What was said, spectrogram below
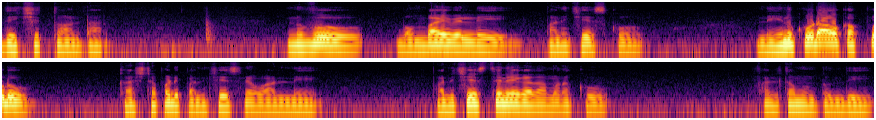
దీక్షిత్తో అంటారు. నువ్వు బొంబాయి వెళ్ళి పని చేసుకో. నేను కూడా ఒకప్పుడు కష్టపడి పని చేసిన వాడిని పని చేస్తేనే కదా మనకు ఫలితం ఉంటుంది.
